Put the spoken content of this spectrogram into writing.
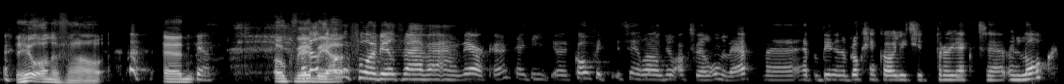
heel ander verhaal. En ja. Ook weer maar dat is ook een voorbeeld waar we aan werken. Kijk, die uh, COVID is wel een heel actueel onderwerp. We hebben binnen de Blockchain Coalitie het project uh, Unlock.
